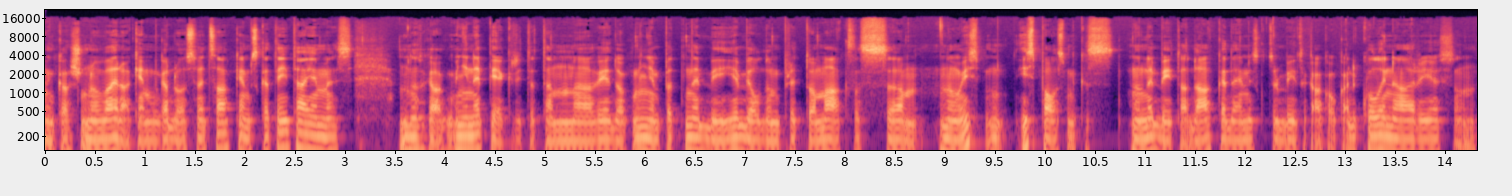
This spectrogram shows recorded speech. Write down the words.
vienkārši no vairākiem gados vecākiem skatītājiem mēs nu, kā, viņi nepiekrita tam viedoklim. Viņiem pat nebija iebildumi pret to mākslas nu, izpausmi, kas nu, nebija tāda akadēmiska. Tur bija kā kaut kāda kulinārijas un,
